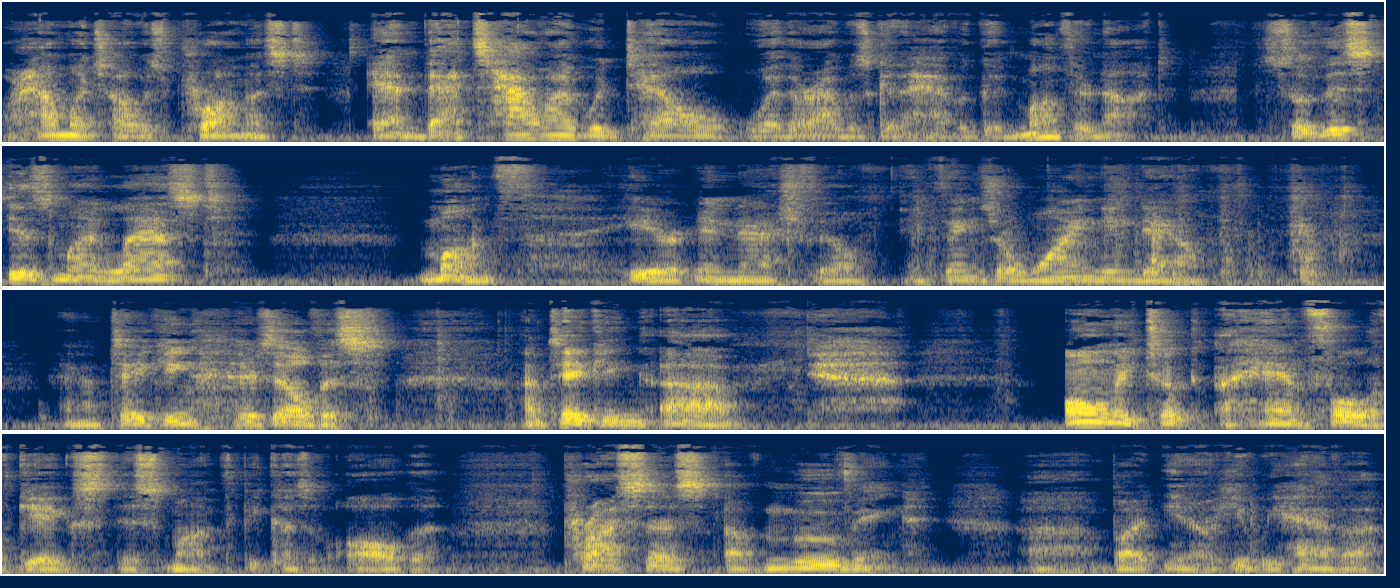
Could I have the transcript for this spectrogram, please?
or how much I was promised. And that's how I would tell whether I was going to have a good month or not. So this is my last month here in Nashville and things are winding down. And I'm taking, there's Elvis. I'm taking, uh, only took a handful of gigs this month because of all the process of moving uh, but you know, here we have a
